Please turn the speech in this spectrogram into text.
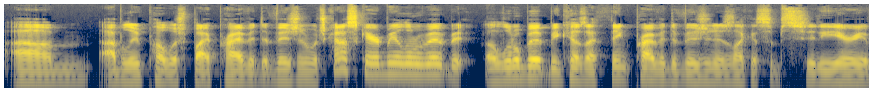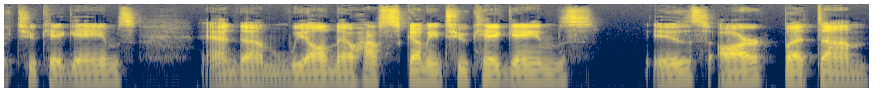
Um, I believe published by Private Division, which kind of scared me a little bit, a little bit because I think Private Division is like a subsidiary of 2K Games, and um, we all know how scummy 2K Games is are. But um,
